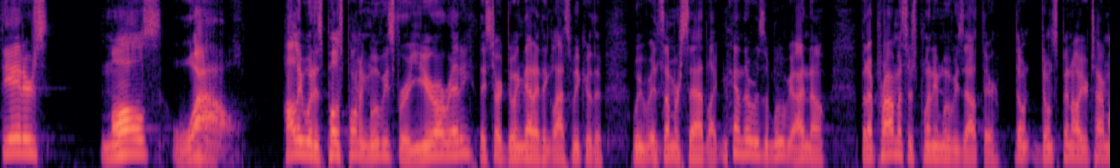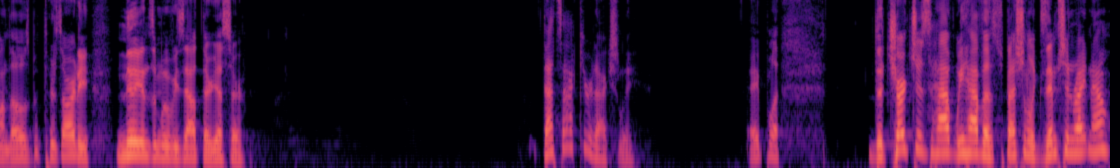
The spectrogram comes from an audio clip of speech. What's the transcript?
Theaters malls wow Hollywood is postponing movies for a year already. They started doing that, I think, last week or the we and some are sad, like, man, there was a movie. I know. But I promise there's plenty of movies out there. Don't don't spend all your time on those, but there's already millions of movies out there. Yes, sir. That's accurate actually. A plus. The churches have we have a special exemption right now.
